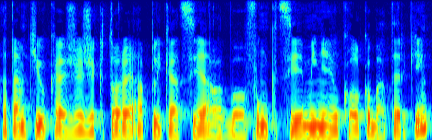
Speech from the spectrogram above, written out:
a tam ti ukáže, že ktoré aplikácie alebo funkcie minejú koľko baterky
